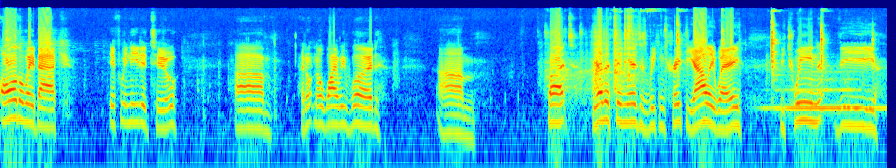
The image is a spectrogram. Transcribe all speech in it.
all the way back if we needed to. Um, I don't know why we would. Um, but the other thing is, is we can create the alleyway between the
